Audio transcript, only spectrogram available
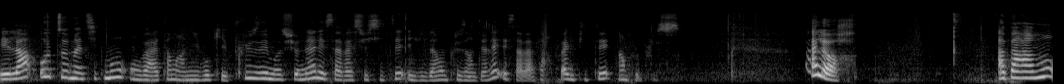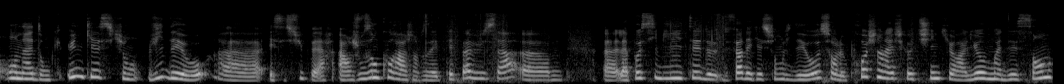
Et là, automatiquement, on va atteindre un niveau qui est plus émotionnel et ça va susciter évidemment plus d'intérêt et ça va faire palpiter un peu plus. Alors, apparemment, on a donc une question vidéo euh, et c'est super. Alors, je vous encourage, hein, vous n'avez peut-être pas vu ça, euh, la possibilité de, faire des questions vidéo sur le prochain live coaching qui aura lieu au mois de décembre.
